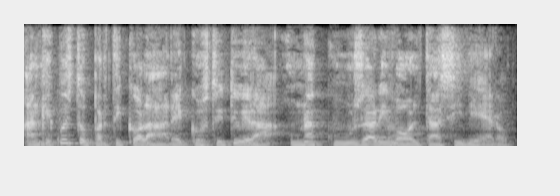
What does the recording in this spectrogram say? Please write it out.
Anche questo particolare costituirà un'accusa rivolta a Siviero.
